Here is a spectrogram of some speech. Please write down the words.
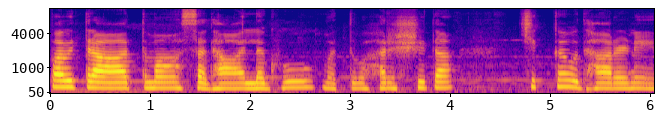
ಪವಿತ್ರ ಆತ್ಮ ಸದಾ ಲಘು ಮತ್ತು ಹರ್ಷಿತ. ಚಿಕ್ಕ ಉದಾಹರಣೆ.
